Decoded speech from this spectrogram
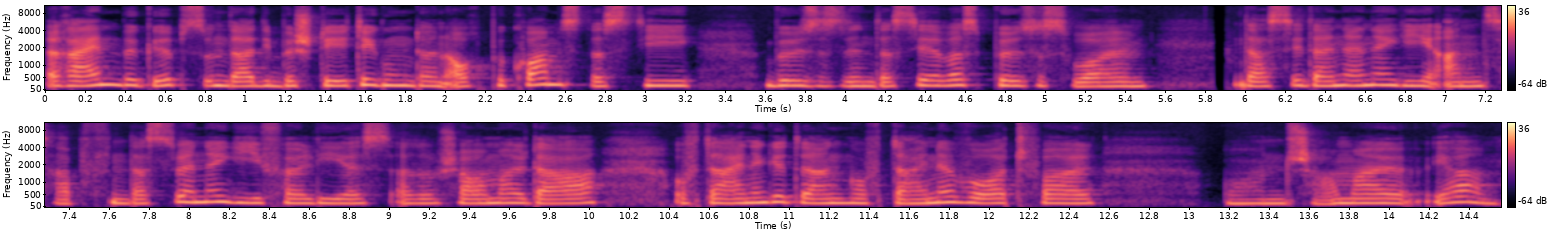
reinbegibst und da die Bestätigung dann auch bekommst, dass die böse sind, dass sie was Böses wollen dass sie deine Energie anzapfen, dass du Energie verlierst. Also schau mal da auf deine Gedanken, auf deine Wortwahl und schau mal, ja,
